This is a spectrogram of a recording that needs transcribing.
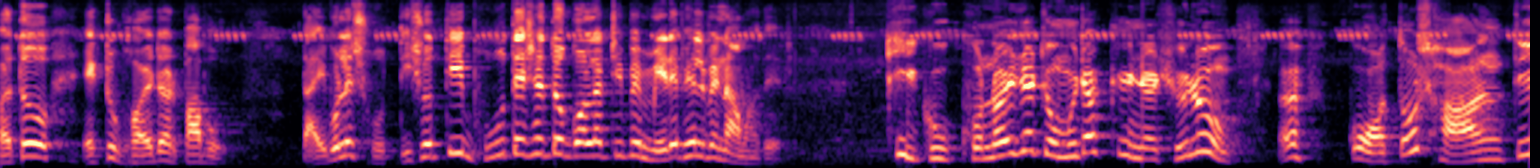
হয়তো একটু ভয় ডর পাবো। তাই বলে সত্যি সত্যি ভূত এসে তো গলা টিপে মেরে ফেলবে না আমাদের। কি কুক্ষণই যে জমিটা কিনেছিলুম কত শান্তি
